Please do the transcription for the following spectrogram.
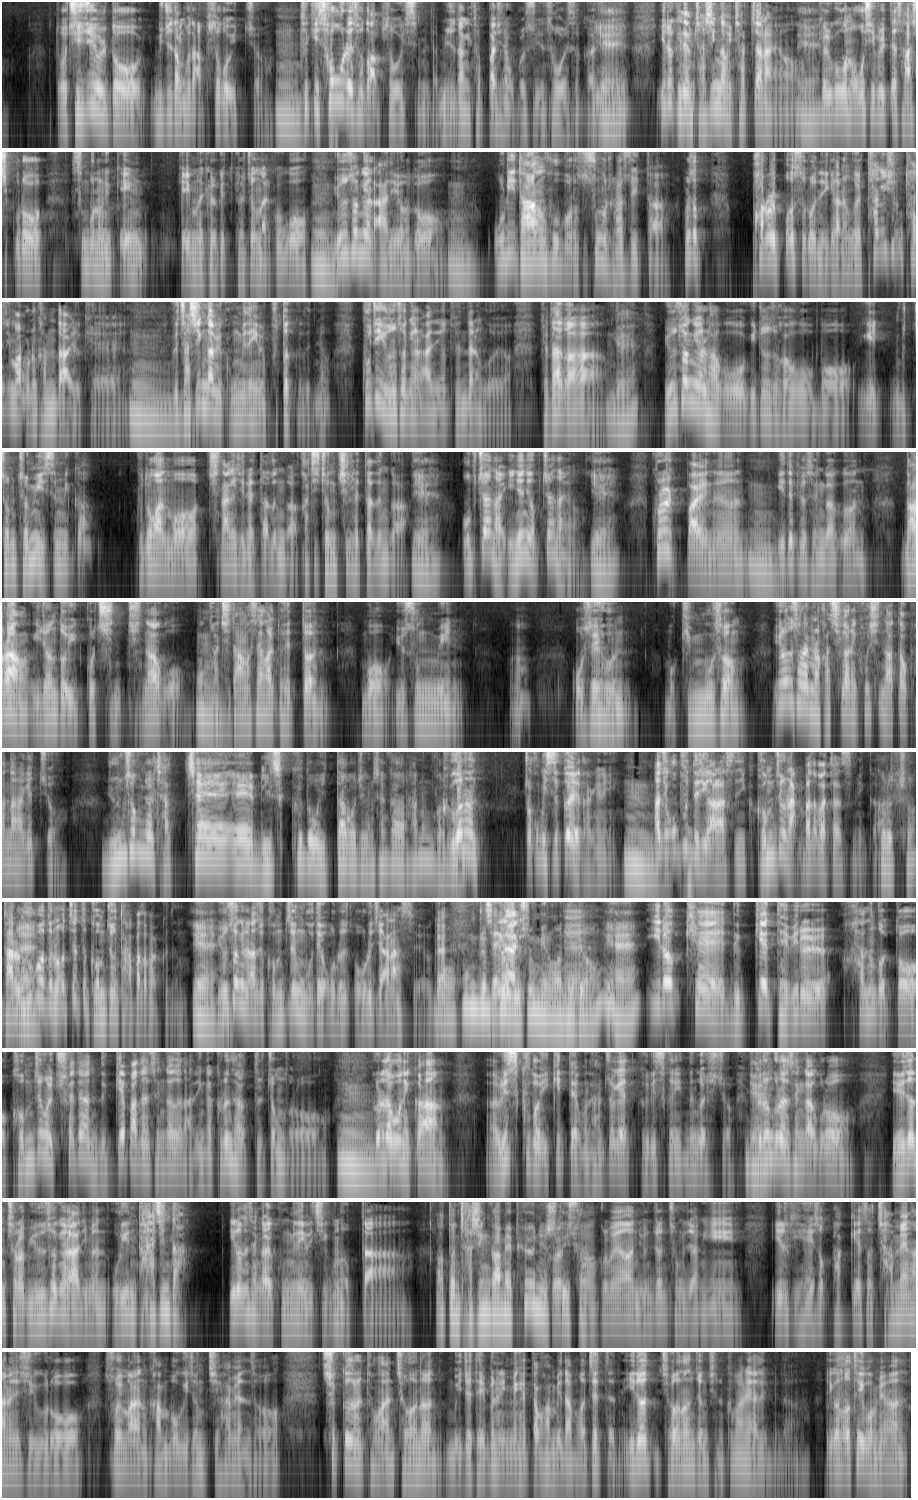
또 지지율도 민주당보다 앞서고 있죠. 음. 특히 서울에서도 앞서고 있습니다. 민주당이 텃밭이라고 볼 수 있는 서울에서까지. 예. 이렇게 되면 자신감이 찼잖아요. 예. 결국은 51대 49로 승부는 게임 게임은 결, 결정 날 거고 음. 윤석열 아니어도 음. 우리 당 후보로서 승부를 갈수 있다. 그래서 8월 버스로 얘기하는 거예요. 타기 싫으면 타지 마라. 오늘 간다. 이렇게. 음. 그 자신감이 국민의힘에 붙었거든요. 굳이 윤석열 아니어도 된다는 거예요. 게다가 예. 윤석열하고 이준석하고 뭐 이게 뭐점 점이 있습니까? 그동안 뭐 친하게 지냈다든가 같이 정치를 했다든가 예. 없잖아요. 인연이 없잖아요. 예. 그럴 바에는 음. 이 대표 생각은 나랑 인연도 있고 친, 친하고 어, 음. 같이 당 생활도 했던 뭐 유승민, 어? 오세훈, 뭐 김무성 이런 사람이랑 같이 가는 게 훨씬 낫다고 판단하겠죠. 윤석열 자체의 리스크도 있다고 지금 생각을 하는 거죠. 그거는 조금 있을 거예요, 당연히. 음. 아직 오픈되지 않았으니까 검증을 안 받아봤지 않습니까? 그렇죠. 다른 네. 후보들은 어쨌든 검증 다 받아봤거든. 예. 윤석열은 아직 검증 무대에 오르, 오르 지 않았어요. 그러니까 뭐 홍준표, 제가- 유승민, 원희룡. 예. 이렇게 늦게 데뷔를 하는 것도 검증을 최대한 늦게 받을 생각은 아닌가 그런 생각 들 정도로 음. 그러다 보니까 어, 리스크도 있기 때문에 한쪽에 그 리스크는 있는 것이죠. 예. 그런 그런 생각으로 예전처럼 윤석열 아니면 우리는 다 진다 이런 생각이 국민의힘에 지금은 없다. 어떤 자신감의 표현일 수도 그렇죠. 있다. 그러면 윤 전 총장이 이렇게 계속 밖에서 자맹하는 식으로 소위 말하는 간보기 정치하면서 측근을 통한 전원, 뭐 이제 대변을 임명했다고 합니다만 어쨌든 이런 전원 정치는 그만해야 됩니다. 이건 어떻게 보면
